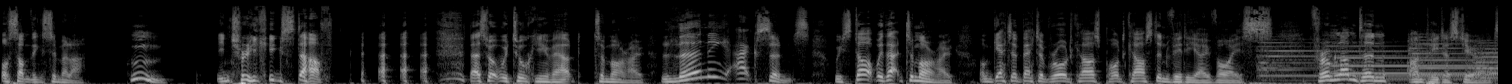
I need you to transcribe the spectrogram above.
or something similar. Hmm, intriguing stuff. That's what we're talking about tomorrow. Learning accents. We start with that tomorrow on Get a Better Broadcast, Podcast, and Video Voice. From London, I'm Peter Stewart.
